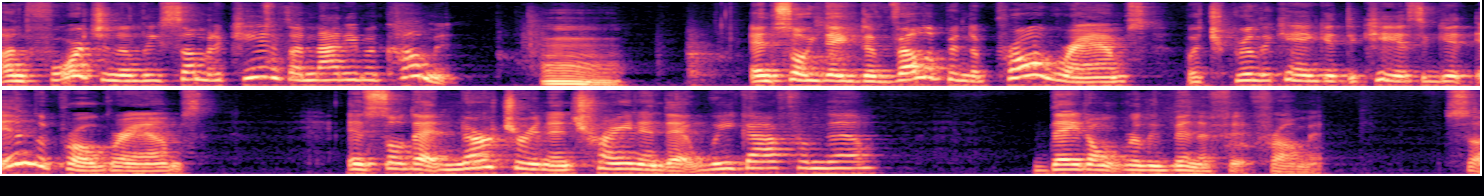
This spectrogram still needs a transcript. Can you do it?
unfortunately, some of the kids are not even coming. Mm. And so they developing the programs, but you really can't get the kids to get in the programs. And so that nurturing and training that we got from them, they don't really benefit from it. So,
